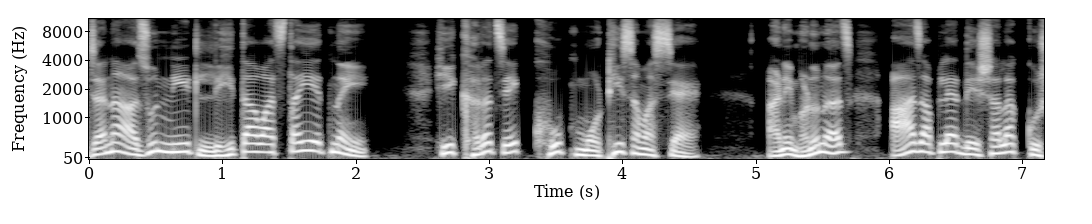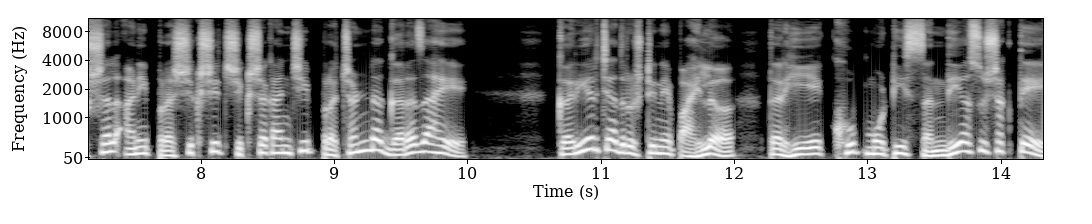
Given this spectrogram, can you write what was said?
ज्यांना अजून नीट लिहिता वाचता येत नाही. ही खरंच एक खूप मोठी समस्या आहे. आणि म्हणूनच आज आपल्या देशाला कुशल आणि प्रशिक्षित शिक्षकांची प्रचंड गरज आहे. करिअरच्या दृष्टीने पाहिलं तर ही एक खूप मोठी संधी असू शकते.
